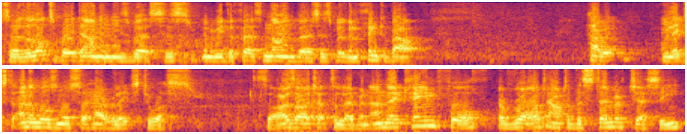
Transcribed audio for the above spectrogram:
so there's a lot to break down in these verses. We're going to read the first nine verses, but we're going to think about how it relates to animals and also how it relates to us. So Isaiah chapter 11, and there came forth a rod out of the stem of Jesse,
